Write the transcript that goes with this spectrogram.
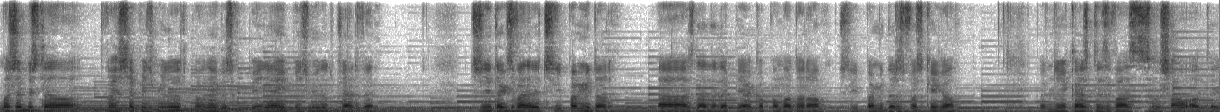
może być to 25 minut pełnego skupienia i 5 minut przerwy, czyli tak zwany, czyli pomidor, a znany lepiej jako pomodoro, czyli pomidor z włoskiego. Pewnie każdy z Was słyszał o tej,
